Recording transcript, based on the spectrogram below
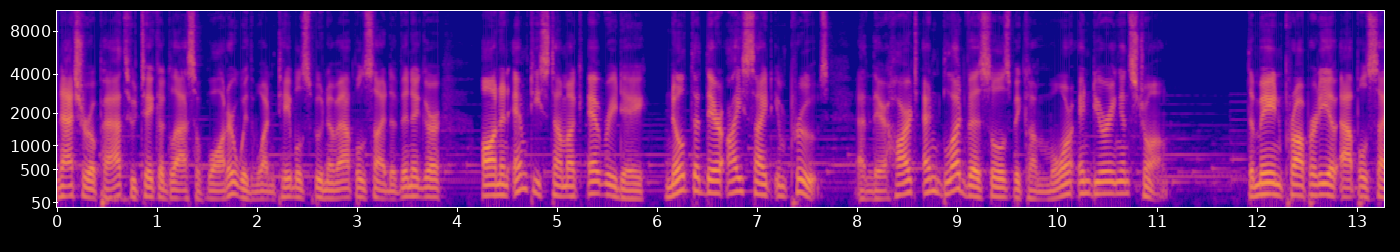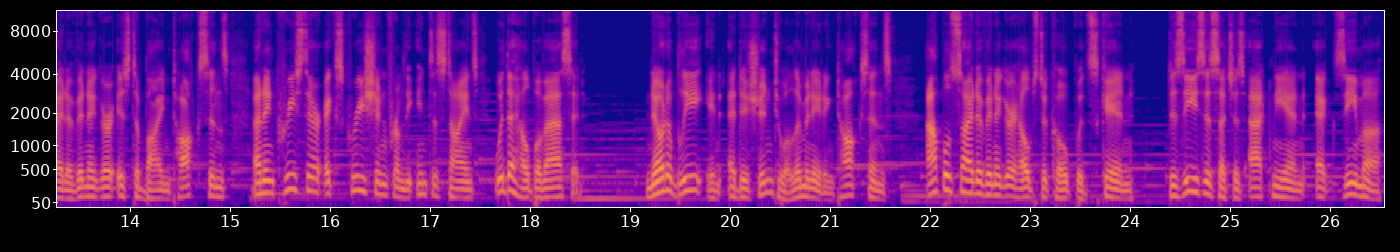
Naturopaths who take a glass of water with 1 tablespoon of apple cider vinegar on an empty stomach every day note that their eyesight improves and their heart and blood vessels become more enduring and strong. The main property of apple cider vinegar is to bind toxins and increase their excretion from the intestines with the help of acid. Notably, in addition to eliminating toxins, apple cider vinegar helps to cope with skin, diseases such as acne and eczema,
